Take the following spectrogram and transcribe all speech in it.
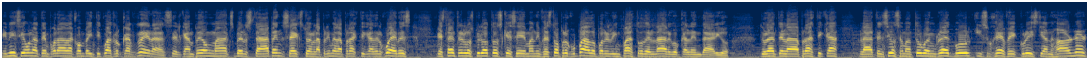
inicia una temporada con 24 carreras. El campeón Max Verstappen, sexto en la primera práctica del jueves, está entre los pilotos que se manifestó preocupado por el impacto del largo calendario. Durante la práctica, la atención se mantuvo en Red Bull y su jefe Christian Horner,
